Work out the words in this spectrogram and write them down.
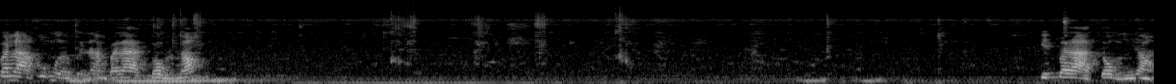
ปลาร้าคู่มือเป็นน้ำปลาร้าต้มเนาะกินปลาร้าต้มเนาะ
